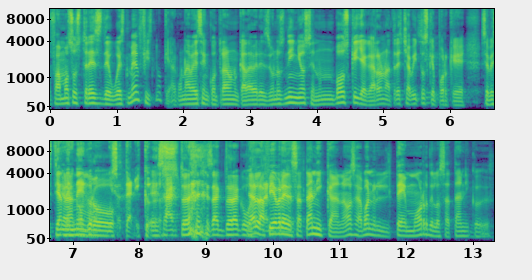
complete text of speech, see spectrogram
famosos tres de West Memphis, ¿no? Que alguna vez encontraron cadáveres de unos niños en un bosque y agarraron a tres chavitos que porque se vestían de negro. satánicos. Exacto, era, exacto, era como. Era la fiebre de satánica, ¿no? O sea, bueno, el temor de los satánicos.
